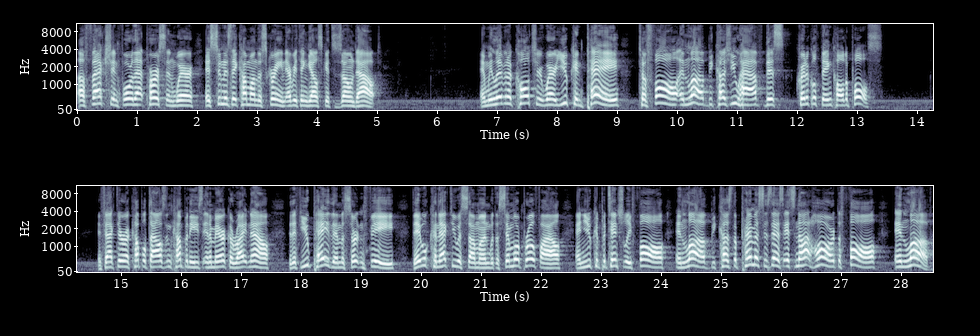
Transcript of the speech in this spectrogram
affection for that person where as soon as they come on the screen, everything else gets zoned out. And we live in a culture where you can pay to fall in love because you have this critical thing called a pulse. In fact, there are a couple thousand companies in America right now that if you pay them a certain fee, they will connect you with someone with a similar profile and you can potentially fall in love because the premise is this it's not hard to fall in love.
